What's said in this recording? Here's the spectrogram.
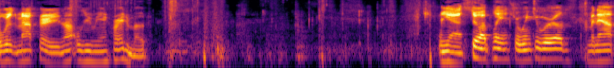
Over the map area, not leaving me in creative mode. Yeah, still have plans for Winter World coming out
